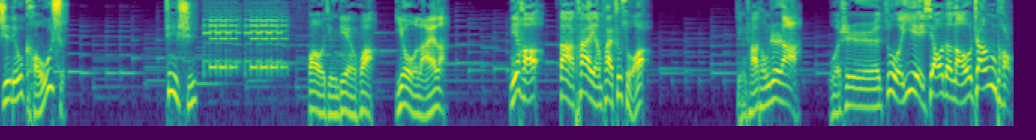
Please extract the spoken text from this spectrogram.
直流口水。这时，报警电话又来了：“你好，大太阳派出所。”警察同志啊，我是做夜宵的老张头，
